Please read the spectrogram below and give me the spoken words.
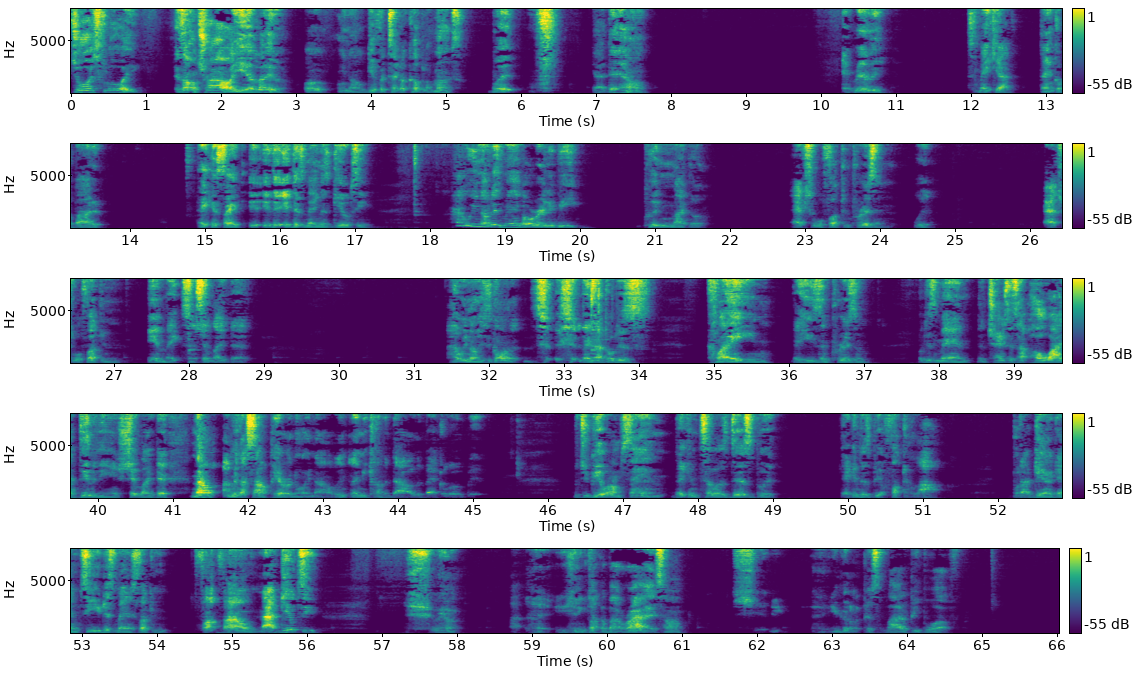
George Floyd is on trial a year later, or you know, give or take a couple of months. But goddamn, and really, to make y'all think about it, they can say if, if this man is guilty, how we know this man gonna really be put in like a actual fucking prison with actual fucking inmates and shit like that? How we know he's gonna? They not gonna just claim that he's in prison, but this man changed his whole identity and shit like that. Now, I mean, I sound paranoid now. Let me kind of dial it back a little bit. But you get what I'm saying? They can tell us this, but that can just be a fucking lie. But I guarantee you, this man is fucking found not guilty. You talk about rise, huh? Shit, you're gonna piss a lot of people off.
